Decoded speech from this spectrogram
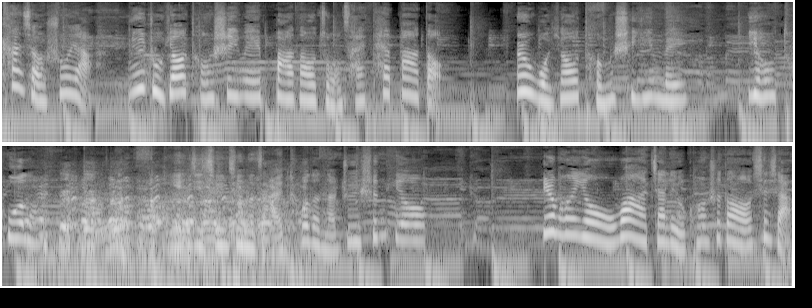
看小说呀，女主腰疼是因为霸道总裁太霸道，而我腰疼是因为腰脱了。年纪轻轻的咋还脱了呢？注意身体哦。”听众朋友哇，家里有矿说道：“夏夏，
